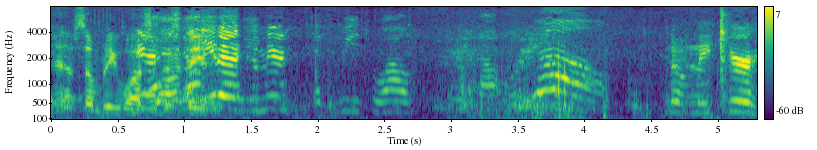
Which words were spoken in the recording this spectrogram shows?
have somebody watching this baby. Anita, come here. It's V12. Not. Don't make your.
